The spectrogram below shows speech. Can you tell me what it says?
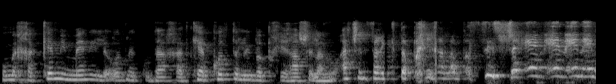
הוא מחכה ממני לעוד נקודה אחת, כי הכל תלוי בבחירה שלנו. עד שנפרק את הבחירה לבסיס שאין, אין, אין, אין.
